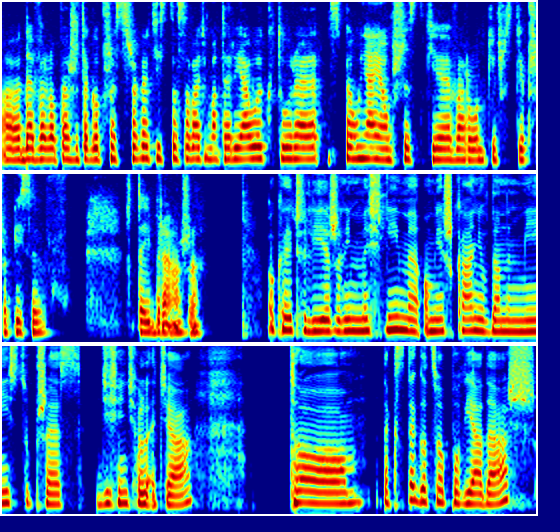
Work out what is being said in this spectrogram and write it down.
e, deweloperzy tego przestrzegać i stosować materiały, które spełniają wszystkie warunki, wszystkie przepisy w, w tej branży. Okay, czyli jeżeli myślimy o mieszkaniu w danym miejscu przez dziesięciolecia, to tak z tego, co opowiadasz,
